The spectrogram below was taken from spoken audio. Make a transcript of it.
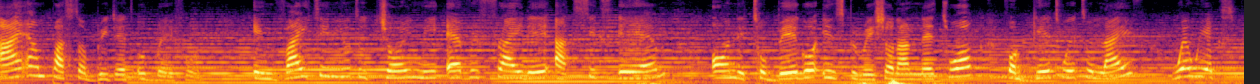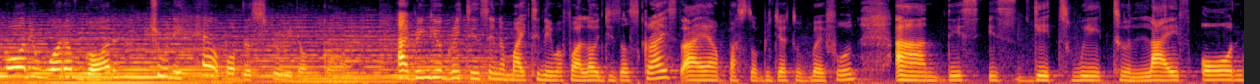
I am Pastor Bridgette Ogbeifun, inviting you to join me every Friday at 6 a.m. on the Tobago Inspirational Network for Gateway to Life, where we explore the Word of God through the help of the Spirit of God. I bring you greetings in the mighty name of our Lord Jesus Christ. I am Pastor Bridgette Ogbeifun, and this is Gateway to Life on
